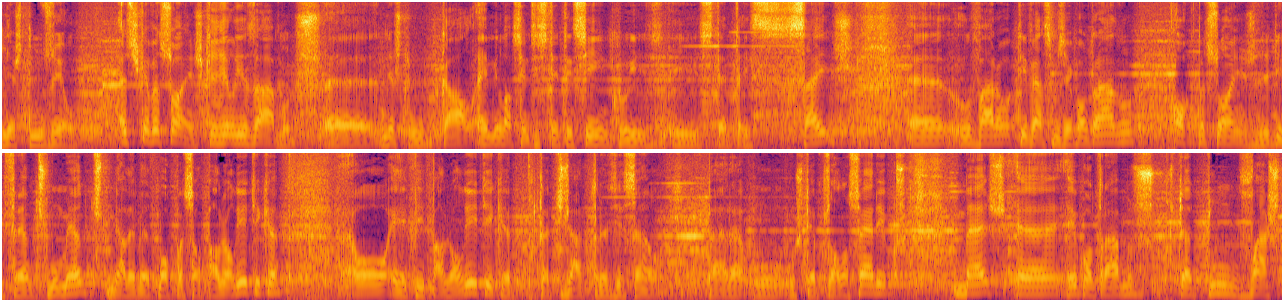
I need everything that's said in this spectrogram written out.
neste museu. As escavações que realizámos uh, neste local em 1975 e, e 76 uh, levaram a que tivéssemos encontrado ocupações de diferentes momentos, nomeadamente uma ocupação paleolítica, ou epipaleolítica, portanto já de transição para o, os tempos holocénicos, mas encontramos, portanto, um vasto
